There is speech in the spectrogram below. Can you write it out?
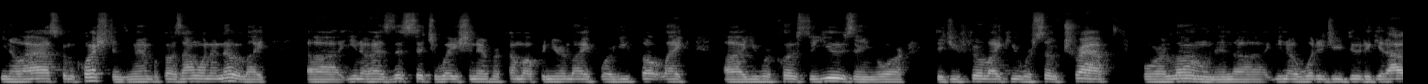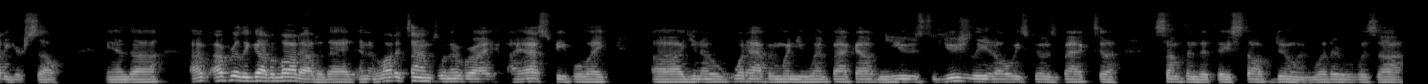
you know, I ask them questions, man, because I want to know, like, uh, you know, has this situation ever come up in your life where you felt like uh, you were close to using, or did you feel like you were so trapped or alone? And, uh, you know, what did you do to get out of yourself? And uh, I've, I've really got a lot out of that. And a lot of times, whenever I, I ask people, like, uh, you know, what happened when you went back out and used, usually it always goes back to, something that they stopped doing, whether it was, uh,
